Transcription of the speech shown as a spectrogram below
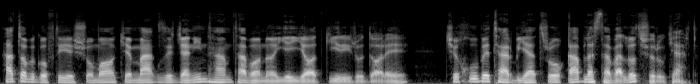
حتی به گفته شما که مغز جنین هم توانایی یادگیری رو داره چه خوب تربیت رو قبل از تولد شروع کرد.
